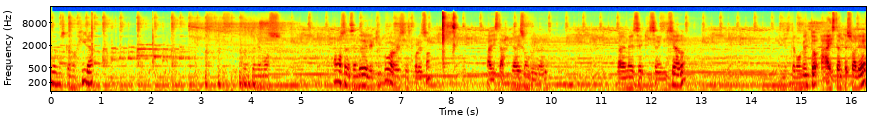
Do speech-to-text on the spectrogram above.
vemos que no gira. No tenemos... Vamos a encender el equipo a ver si es por eso. Ahí está, ya hizo un ruido ahí. La MSX se ha iniciado. Este momento, ahí está, empezó a leer.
